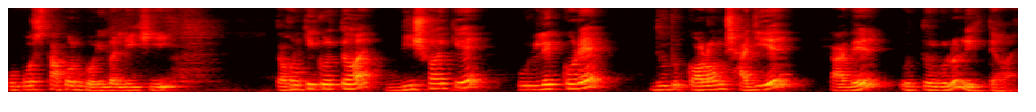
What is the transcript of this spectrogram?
উপস্থাপন করি বা লিখি, তখন কি করতে হয়? বিষয়কে উল্লেখ করে দুটো কলম সাজিয়ে তাদের উত্তরগুলো লিখতে হয়।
